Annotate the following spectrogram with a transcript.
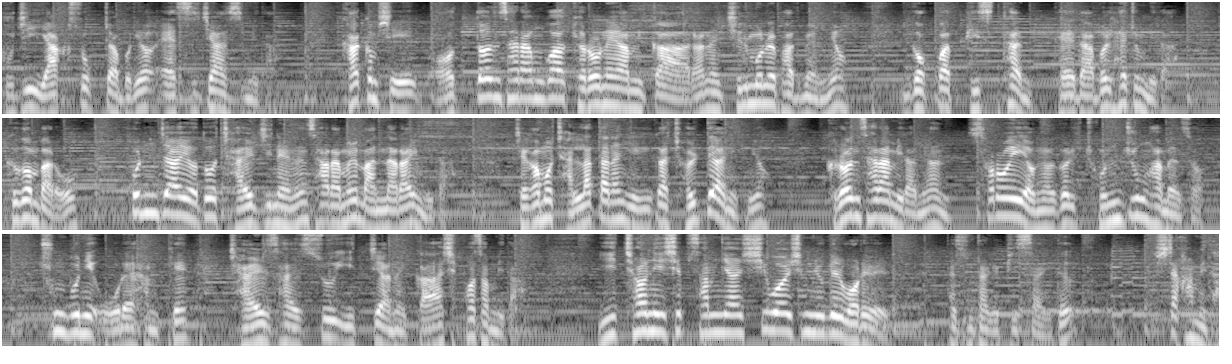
굳이 약속 잡으려 애쓰지 않습니다. 가끔씩 어떤 사람과 결혼해야 합니까? 라는 질문을 받으면요. 이것과 비슷한 대답을 해줍니다. 그건 바로 혼자여도 잘 지내는 사람을 만나라입니다. 제가 뭐 잘났다는 얘기가 절대 아니고요. 그런 사람이라면 서로의 영역을 존중하면서 충분히 오래 함께 잘 살 수 있지 않을까 싶어서입니다. 2023년 10월 16일 월요일 배순탁의 B side 시작합니다.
